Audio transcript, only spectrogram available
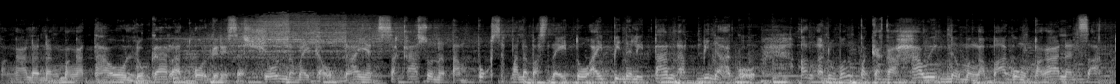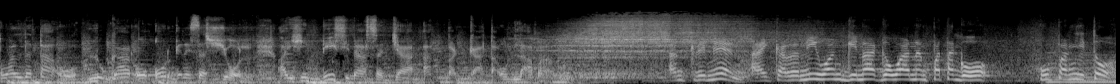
Pangalan ng mga tao, lugar at organisasyon na may kaugnayan sa kaso na tampok sa palabas na ito ay pinalitan at binago. Ang anumang pagkakahawig ng mga bagong pangalan sa aktwal na tao, lugar o organisasyon ay hindi sinasadya at nagkataon lamang. Ang krimen ay karaniwang ginagawa ng patago upang ito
